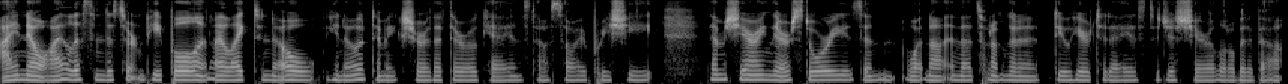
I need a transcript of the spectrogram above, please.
I know I listen to certain people and I like to know, you know, to make sure that they're okay and stuff. So I appreciate them sharing their stories and whatnot. And that's what I'm going to do here today is to just share a little bit about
